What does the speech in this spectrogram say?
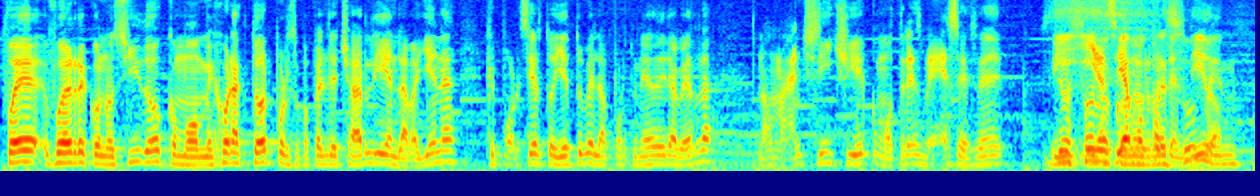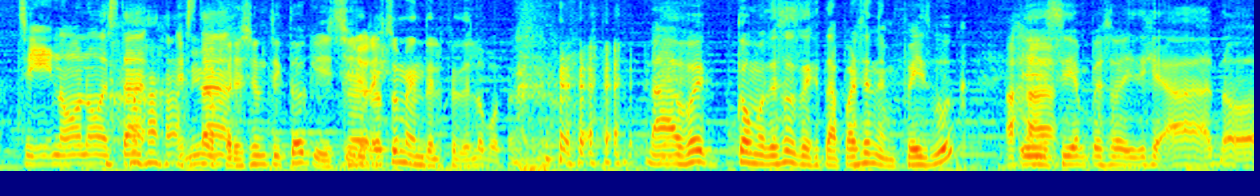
Fue, fue reconocido como mejor actor por su papel de Charlie en La Ballena, que por cierto ya tuve la oportunidad de ir a verla. No manches, sí, chillé como tres veces, ¿eh? Sí, Yo solo y hacía con el tendido. Sí, no, no, está... A mí me apareció un TikTok y sí el lloré. resumen del Fede Lobo también. Nah, fue como de esos de que te aparecen en Facebook. Ajá. Y sí empezó y dije, ah, no.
